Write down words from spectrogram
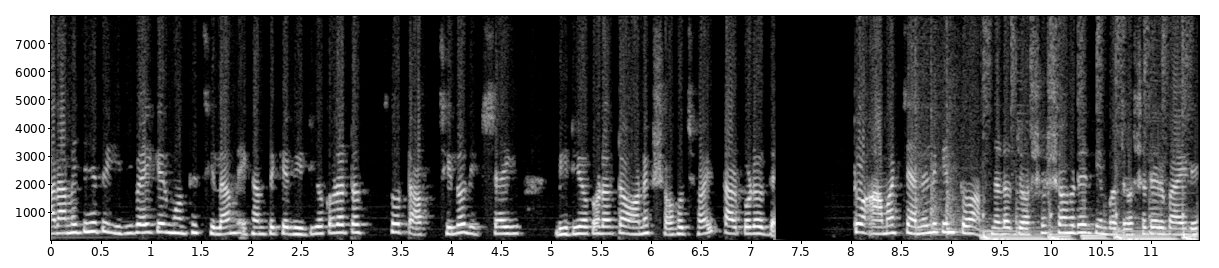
আর আমি যেহেতু ইজি বাইকের মধ্যে ছিলাম, এখান থেকে ভিডিও করাটা তো টাফ ছিল, রিক্সায় ভিডিও করাটা অনেক সহজ হয়, তারপরেও তো আমার চ্যানেলে কিন্তু আপনারা যশোর শহরের কিংবা যশোরের বাইরে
